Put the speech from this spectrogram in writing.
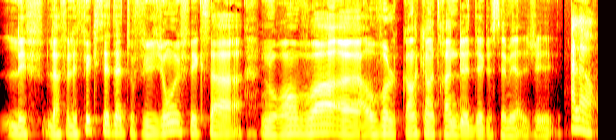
l'effet que c'est d'être fusion, il fait que ça nous renvoie euh, au volcan qui est en train de, de s'émerger. Alors,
